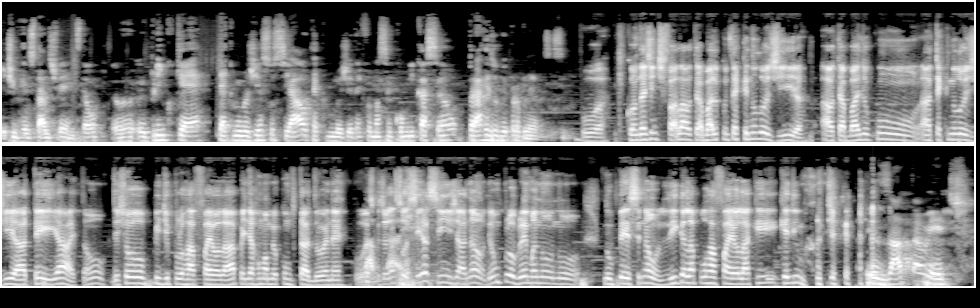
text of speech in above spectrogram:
eu tive resultados diferentes. Então, eu, eu brinco que é tecnologia social, tecnologia da informação e comunicação para resolver problemas. Assim. Boa. Quando a gente fala, ah, eu trabalho com tecnologia, ah, eu trabalho com a tecnologia, a TI, ah, então deixa eu pedir pro Rafael lá para ele arrumar meu computador, né? As pessoas já associam assim, já, não, deu um problema no, no, no PC, não, liga lá pro Rafael lá que, que ele manja. Exatamente.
